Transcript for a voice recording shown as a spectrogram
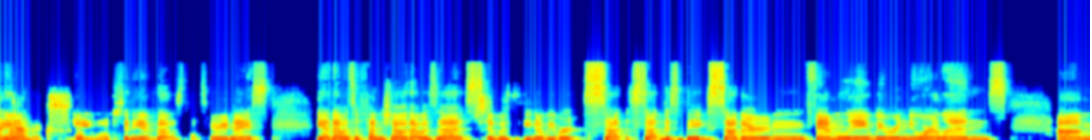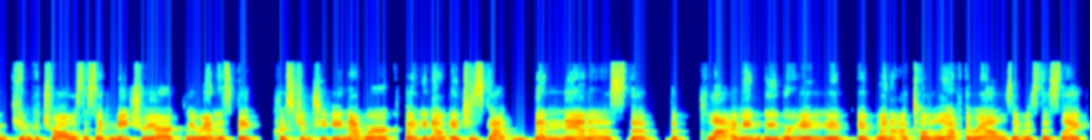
yeah. dynamics. Yeah, you watched any of those? That's very nice. Yeah, that was a fun show. That was a. It was you know we were su- su- this big Southern family. We were in New Orleans um, Kim Cattrall was this like matriarch. We ran this big Christian TV network, but you know, it just got bananas. The the plot. I mean, we were it it, it went uh, totally off the rails. It was this like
